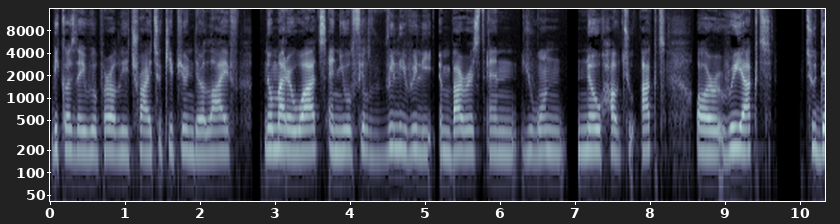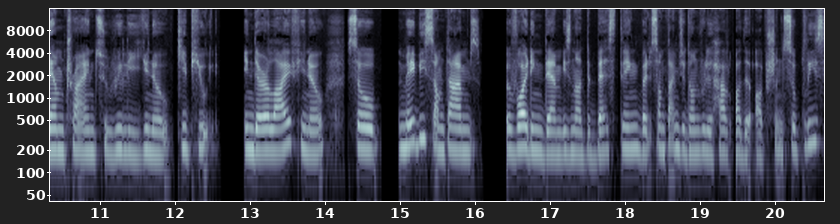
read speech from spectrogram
because they will probably try to keep you in their life no matter what and you'll feel really really embarrassed and you won't know how to act or react to them trying to really you know keep you in their life you know? So maybe sometimes avoiding them is not the best thing but sometimes you don't really have other options. So please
